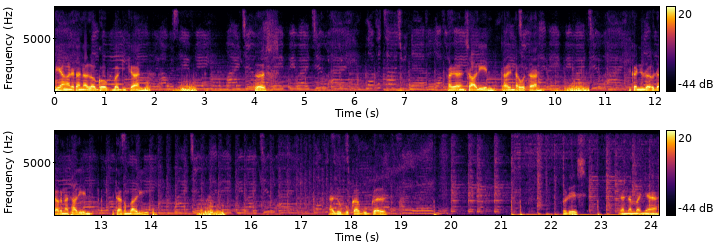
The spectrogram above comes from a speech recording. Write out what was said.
yang ada tanda logo bagikan. Terus kalian salin salin tautan jika ini udah udah kena salin kita kembali lalu buka Google. Tulis yang namanya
